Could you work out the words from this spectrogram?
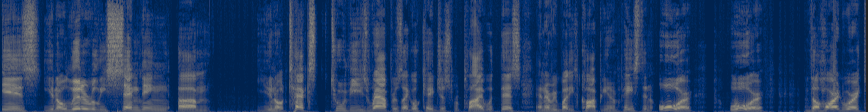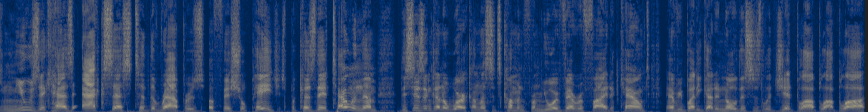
is you know literally sending um you know, text to these rappers like, okay, just reply with this, and everybody's copying and pasting, or, or the hardworking music has access to the rappers' official pages because they're telling them this isn't going to work unless it's coming from your verified account. Everybody got to know this is legit, blah blah blah.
